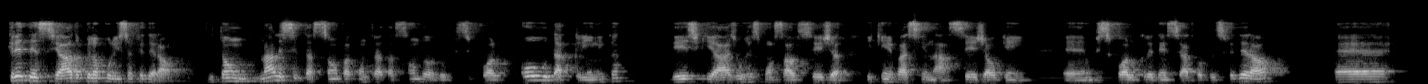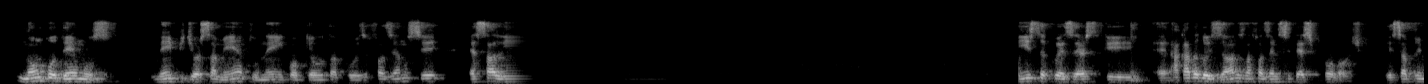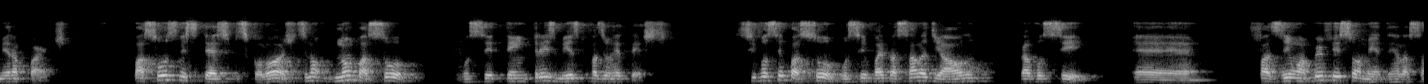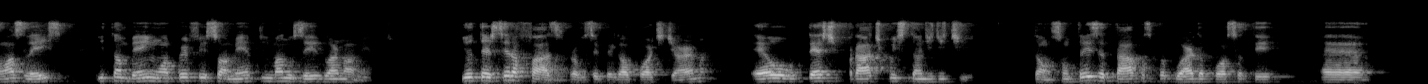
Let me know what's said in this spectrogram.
credenciados pela Polícia Federal. Então, na licitação para contratação do, do, psicólogo ou da clínica, desde que haja o responsável seja e quem vai assinar seja alguém, é, um psicólogo credenciado pela Polícia Federal, é, não podemos nem pedir orçamento, nem qualquer outra coisa fazer, a não ser essa lista que o Exército, que é, a cada dois anos nós fazemos esse teste psicológico. Essa é a primeira parte. Passou-se nesse teste psicológico, se não, não passou, você tem três meses para fazer o reteste. Se você passou, você vai para a sala de aula para você é, fazer um aperfeiçoamento em relação às leis e também um aperfeiçoamento em manuseio do armamento. E a terceira fase, para você pegar o porte de arma, é o teste prático em stand de tiro. Então, são três etapas para que o guarda possa ter é,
